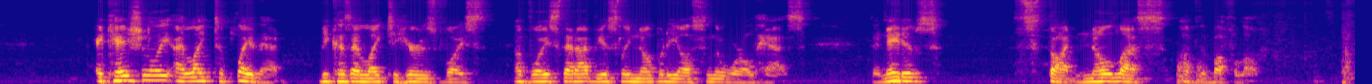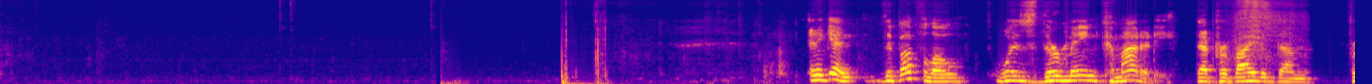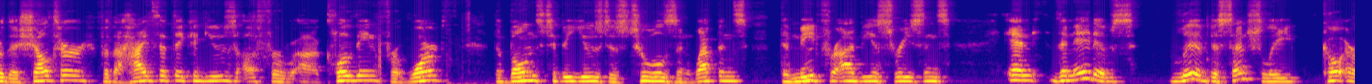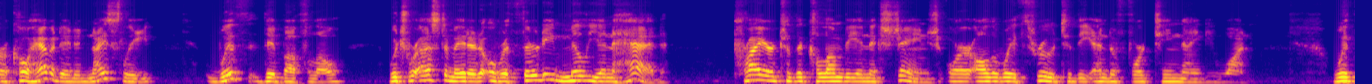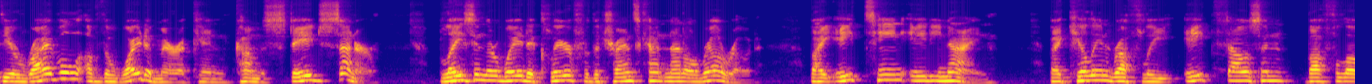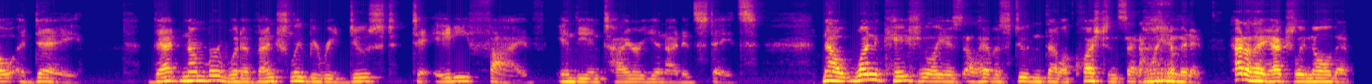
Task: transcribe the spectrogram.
occasionally I like to play that because I like to hear his voice a voice that obviously nobody else in the world has. The natives thought no less of the buffalo. And again, the buffalo was their main commodity that provided them for the shelter, for the hides that they could use, uh, for uh, clothing, for warmth, the bones to be used as tools and weapons the meat for obvious reasons. And the natives lived essentially co- or cohabitated nicely with the buffalo, which were estimated at over 30 million head prior to the Columbian Exchange, or all the way through to the end of 1491. With the arrival of the white American comes stage center, blazing their way to clear for the Transcontinental Railroad. By 1889, by killing roughly 8,000 buffalo a day. That number would eventually be reduced to 85 in the entire United States. Now, one occasionally is I'll have a student that'll question saying, oh, wait a minute, how do they actually know that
